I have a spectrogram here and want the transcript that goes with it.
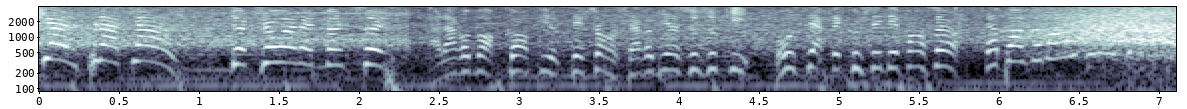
Quel plaquage de Joel Edmondson. À la remorque, Caulfield s'échange, ça revient à Suzuki. Au cercle, couche les défenseurs. La passe devant,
